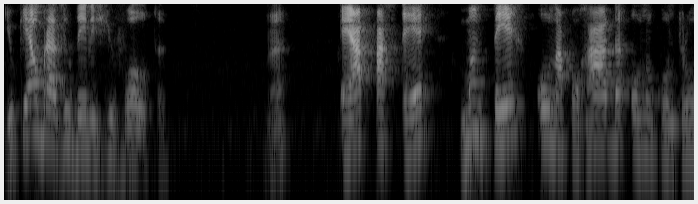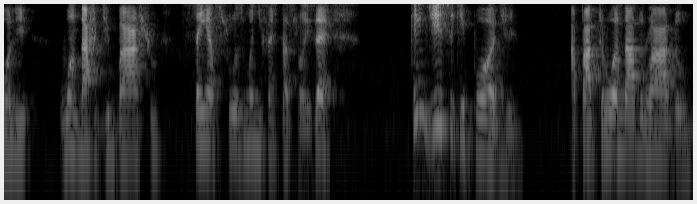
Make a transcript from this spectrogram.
E o que é o Brasil deles de volta? Né? É, a, é manter ou na porrada ou no controle o andar de baixo sem as suas manifestações. É quem disse que pode a patroa andar do lado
